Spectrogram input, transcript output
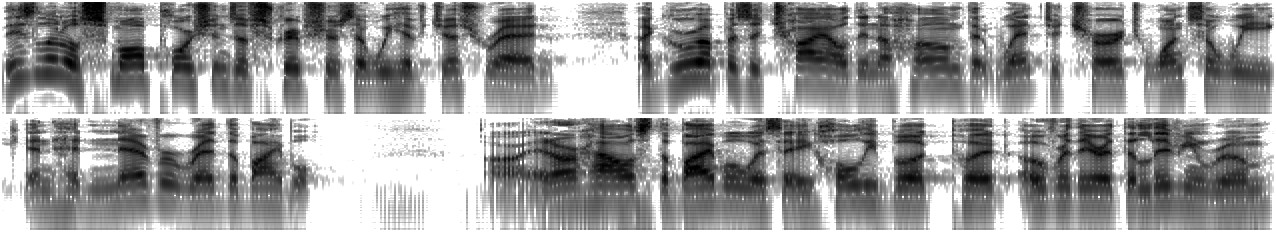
These little small portions of scriptures that we have just read, I grew up as a child in a home that went to church once a week and had never read the Bible. Uh, at our house, the Bible was a holy book put over there at the living room,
